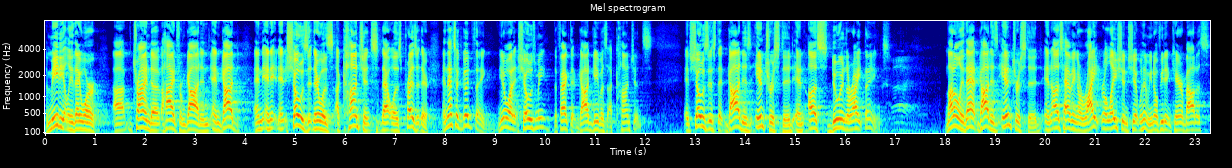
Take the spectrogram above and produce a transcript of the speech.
Immediately they were uh, trying to hide from God, and, and God, and, and it, it shows that there was a conscience that was present there. And that's a good thing. You know what it shows me? The fact that God gave us a conscience it shows us that God is interested in us doing the right things. Not only that, God is interested in us having a right relationship with Him. You know, if He didn't care about us,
